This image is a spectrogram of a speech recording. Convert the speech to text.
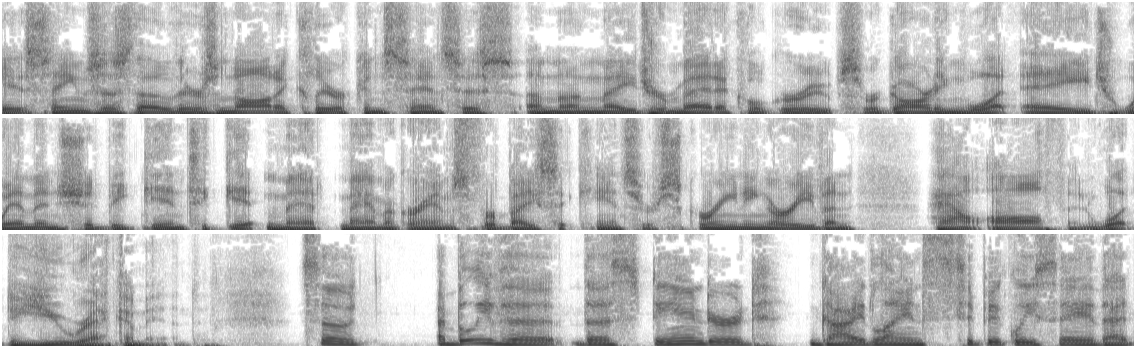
it seems as though there's not a clear consensus among major medical groups regarding what age women should begin to get mammograms for basic cancer screening or even how often. What do you recommend? So I believe the, the standard guidelines typically say that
